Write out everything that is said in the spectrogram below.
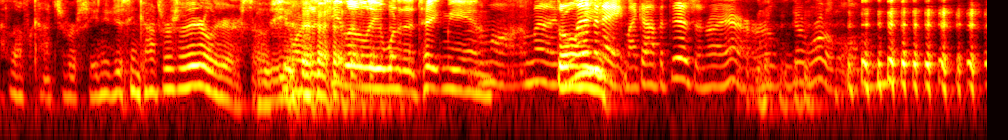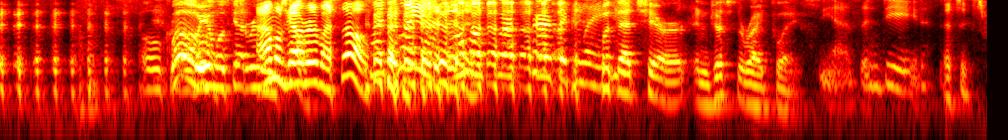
I love controversy, and you just seen controversy earlier. So she wanted, she literally wanted to take me and Come on, I'm gonna Don't leave. eliminate my competition right here. Let's get rid of them. oh, crap. Whoa, you almost got rid of I almost got rid of myself. My plan almost works perfectly. Put that chair in just the right place. Yes, indeed. That's ex-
